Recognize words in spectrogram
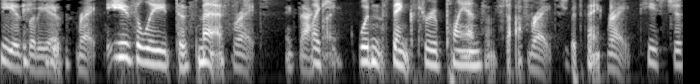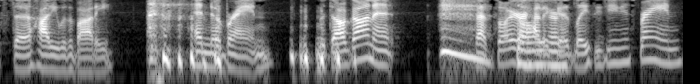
He is what he is. Right. easily dismissed. Right. Exactly. Like he wouldn't think through plans and stuff. Right. You would think. Right. He's just a hottie with a body and no brain. But doggone it. That Sawyer, had a good lazy genius brain.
